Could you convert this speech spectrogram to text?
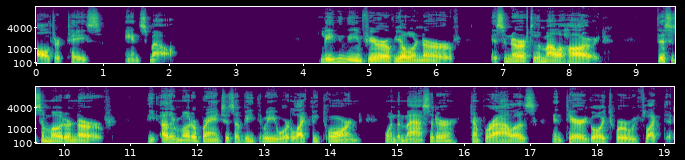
alter taste and smell. Leaving the inferior alveolar nerve is the nerve to the mylohyoid. This is a motor nerve. The other motor branches of V3 were likely torn when the masseter, temporalis, and pterygoids were reflected.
